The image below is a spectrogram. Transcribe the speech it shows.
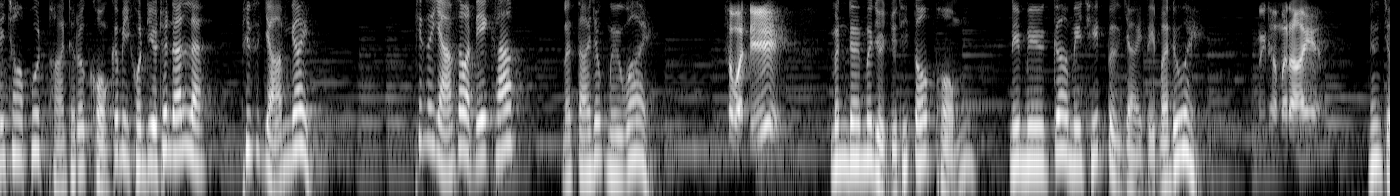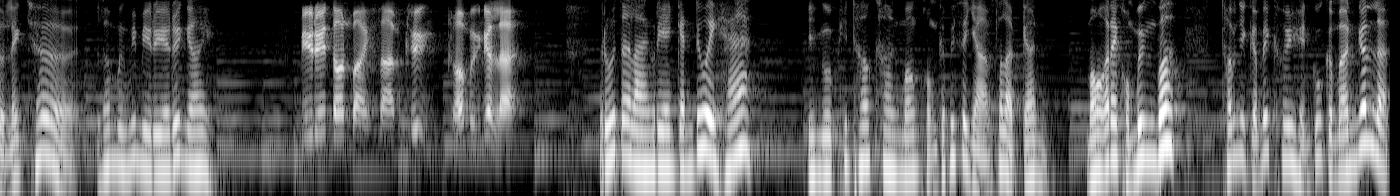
ที่ชอบพูดผ่านโทรโขงก็มีคนเดียวเท่านั้นแหละพี่สยามไง พี่สยามสวัสดีครับลันตายกมือไหว้ สวัสดี มันเดินมาหยุดอยู่ที่โต๊ะผม ในมือก็มีชีตปึกใหญ่ติดมาด้วย มึงทำอะไรอะ เนื่องจดเลคเชอร์ แล้วมึงไม่มีเรียนหรือไง มีเรียนตอนบ่ายสามครึ่งเพราะมึงนั่นแหละ รู้ตารางเรียนกันด้วยแฮะ อีงูพิษเท้าคางมองผมกับพี่สยามสลับกัน มองอะไรของมึงวะทำอย่างกับไม่เคยเห็นกูกับมันงั้นแหละ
